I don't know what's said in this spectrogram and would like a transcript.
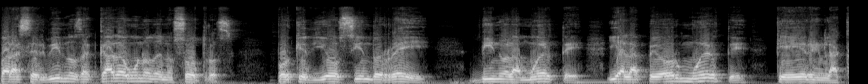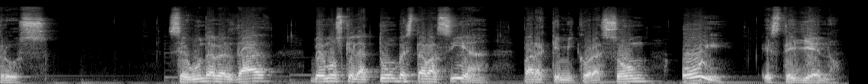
para servirnos a cada uno de nosotros, porque Dios siendo rey vino a la muerte y a la peor muerte que era en la cruz. Segunda verdad, vemos que la tumba está vacía para que mi corazón hoy esté lleno.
